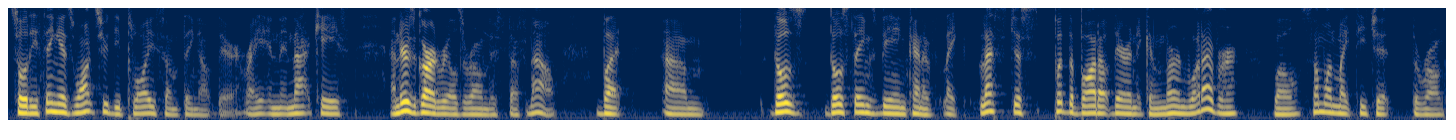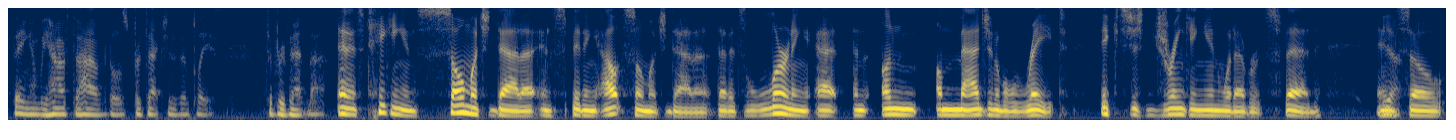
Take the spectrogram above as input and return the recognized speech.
So the thing is, once you deploy something out there, right, and in that case, and there's guardrails around this stuff now, but um, those those things being kind of like let's just put the bot out there and it can learn whatever well someone might teach it the wrong thing and we have to have those protections in place to prevent that and it's taking in so much data and spitting out so much data that it's learning at an unimaginable rate. It's just drinking in whatever it's fed. And Yeah. so,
